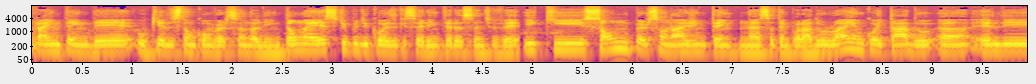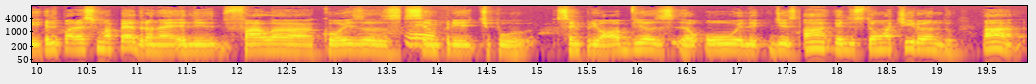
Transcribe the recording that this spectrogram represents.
para entender o que eles estão conversando ali. Então é esse tipo de coisa que seria interessante ver e que só um personagem tem nessa temporada. O Ryan, coitado, uh, ele ele parece uma pedra, né? Ele fala coisas Meu. sempre tipo sempre óbvias, ou ele diz, ah, eles estão atirando. Ah,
